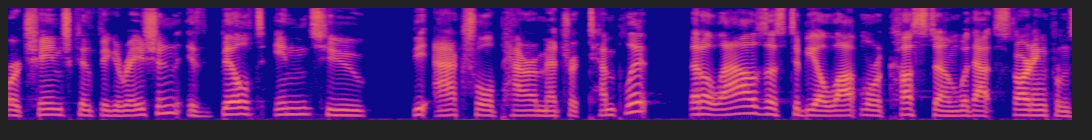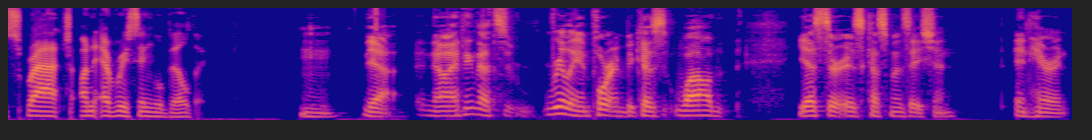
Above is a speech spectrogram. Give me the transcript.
or change configuration is built into the actual parametric template that allows us to be a lot more custom without starting from scratch on every single building. Mm. Yeah, no, I think that's really important because while yes, there is customization inherent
